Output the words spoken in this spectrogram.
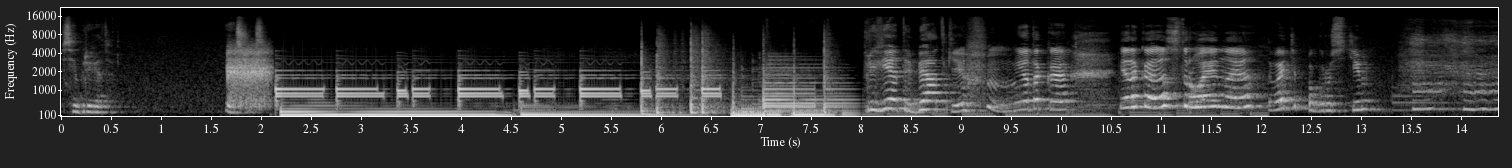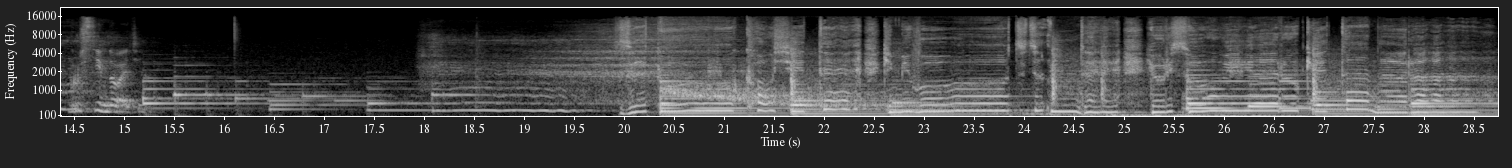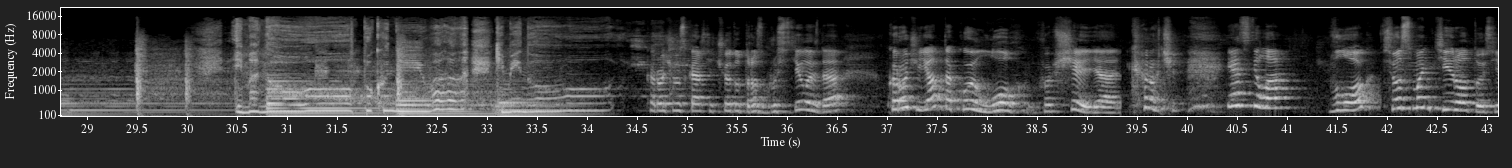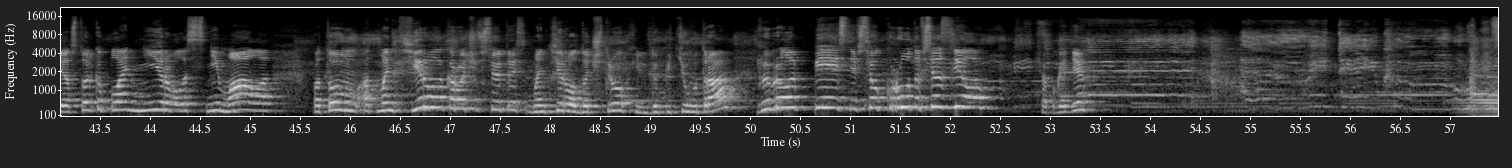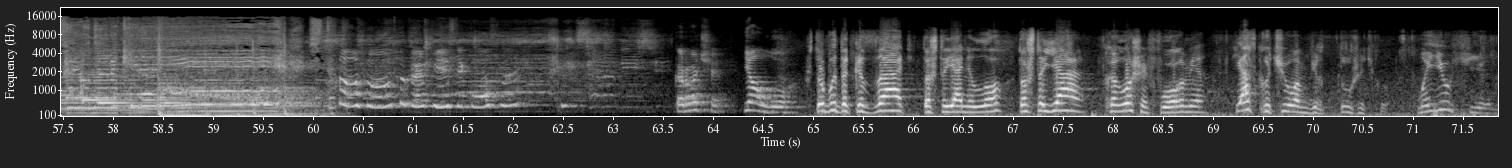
Всем привет. Я сейчас. Привет, ребятки. Я такая, я такая расстроенная. Давайте погрустим. Грустим давайте. 듣고 싶대 기미워지던데 요리 소위 하루 今の僕には君の Короче, вы скажете, что я тут разгрустилась, да? Короче, я такой лох. Вообще, я... Короче, я сняла влог, все смонтировала, то есть я столько планировала, снимала, потом отмонтировала, короче, все это, монтировала до 4 или до 5 утра, выбрала песни, все круто, все сделала. Сейчас, погоди. Короче, я лох. Чтобы доказать то, что я не лох, то, что я в хорошей форме, я скручу вам вертушечку. Мою фирму.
